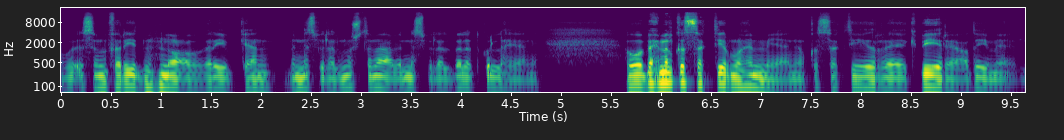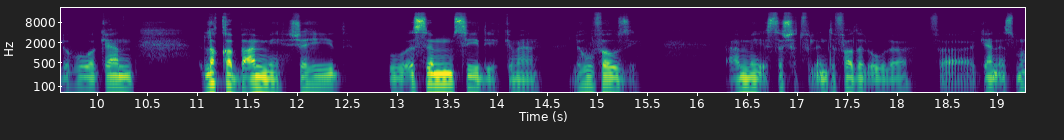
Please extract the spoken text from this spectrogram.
واسم فريد من نوعه غريب كان بالنسبة للمجتمع بالنسبة للبلد كلها يعني. هو بيحمل قصة كتير مهمة يعني وقصة كتير كبيرة عظيمة اللي هو كان لقب عمي شهيد واسم سيدي كمان اللي هو فوزي. عمي استشهد في الانتفاضة الأولى فكان اسمه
